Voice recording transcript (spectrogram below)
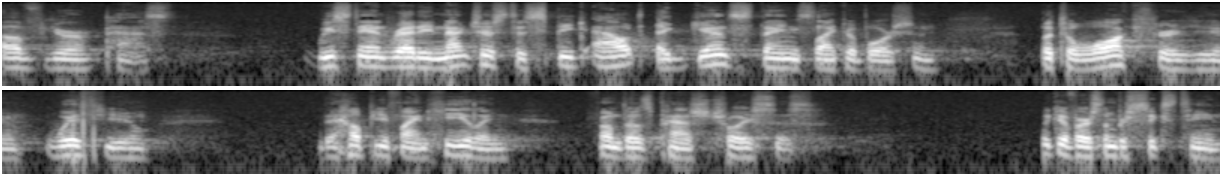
of your past. We stand ready not just to speak out against things like abortion, but to walk through you, with you, to help you find healing from those past choices. Look at verse number 16.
